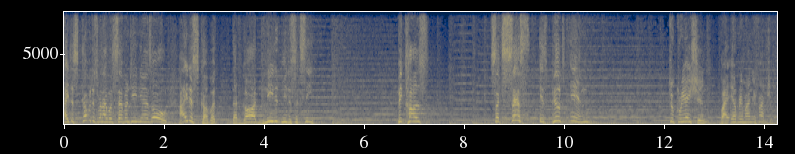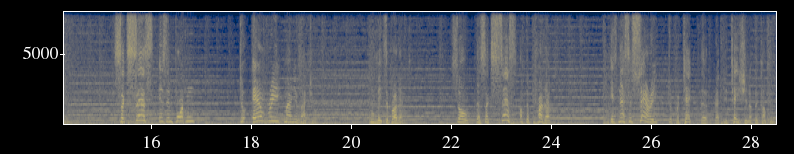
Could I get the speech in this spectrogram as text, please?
I discovered this when I was 17 years old. I discovered that God needed me to succeed. Because success is built in to creation by every manufacturer. Success is important to every manufacturer who makes a product. So the success of the product is necessary to protect the reputation of the company.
